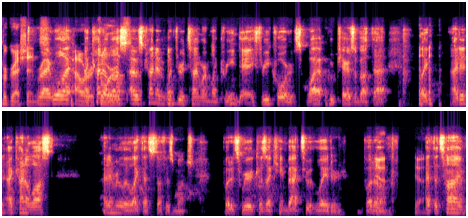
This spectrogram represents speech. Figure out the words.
progression. right. Well, I, I kind of lost. I was kind of went through a time where I'm like Green Day, three chords. Why? Who cares about that? Like I didn't. I kind of lost. I didn't really like that stuff as much. But it's weird because I came back to it later. But Yeah, um, yeah. at the time,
